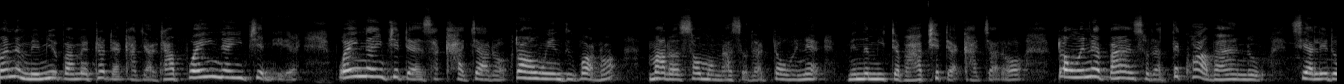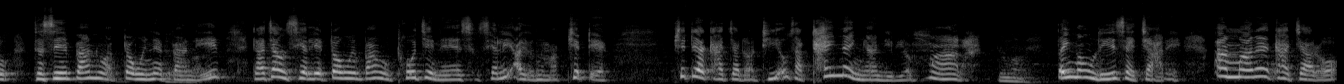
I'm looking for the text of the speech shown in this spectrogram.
ပန်းနဲ့မေမြို့ပန်းပဲထွက်တဲ့ခါကျတော့ဒါပွဲနိုင်ဖြစ်နေတယ်ပွဲနိုင်ဖြစ်တဲ့ခါကျတော့တော်ဝင်သူပေါ့နော်အမတော်ဆောင်းမုံနာဆိုတာတော်ဝင်နဲ့မင်းသမီးတစ်ပါးဖြစ်တဲ့ခါကျတော့တော်ဝင်နဲ့ပန်းဆိုတာတက်ခွပန်းတို့ဆရာလေးတို့ဒဇင်ပန်းတို့ကတော်ဝင်နဲ့ပန်းလေဒါကြောင့်ဆရာလေးတော်ဝင်ပန်းကိုထိုးကျင်တယ်ဆိုဆရာလေးအာယုံမှာဖြစ်တယ်ဖြစ်တဲ့ခါကျတော့ဒီဥစ္စာထိုင်းနိုင်ငံနေပြီးတော့မှားတာတင်ပါသိန်းပေါင်း40ကျတယ်အမှားတဲ့အခါကျတော့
